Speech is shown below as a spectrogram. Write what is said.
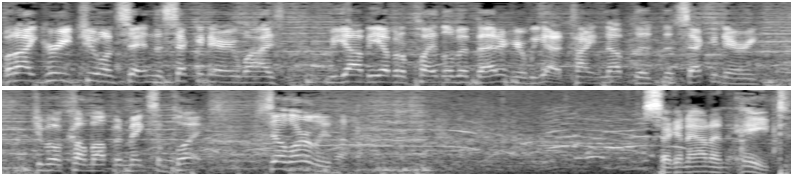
But I agree too on setting the secondary wise. We got to be able to play a little bit better here. We got to tighten up the, the secondary to be able to come up and make some plays. Still early though. Second down and eight.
